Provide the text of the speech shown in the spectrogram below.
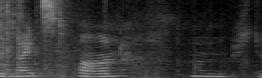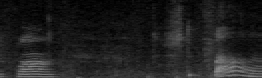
Good night, Stefan. Mm, Stefan. Stefan.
